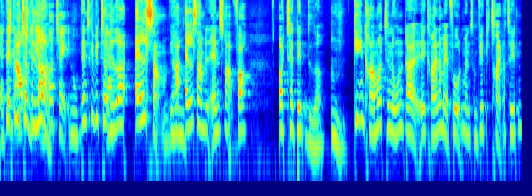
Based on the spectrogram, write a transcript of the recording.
Ja, Det skal vi tage skal videre. vi andre tage nu. Den skal vi tage ja. videre alle sammen. Vi har mm. alle sammen et ansvar for at tage den videre. Mm. Giv en krammer til nogen, der ikke regner med at få den, men som virkelig trænger til den.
